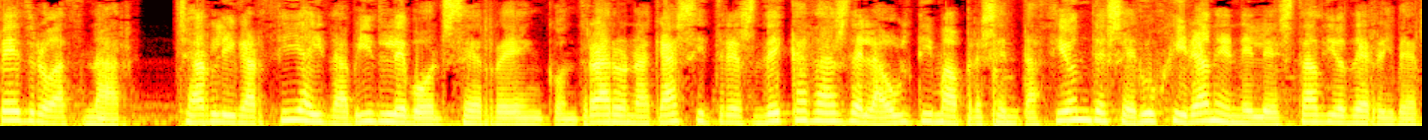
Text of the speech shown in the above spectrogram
Pedro Aznar, Charly García y David Lebón se reencontraron a casi tres décadas de la última presentación de Serú Girán en el estadio de River.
